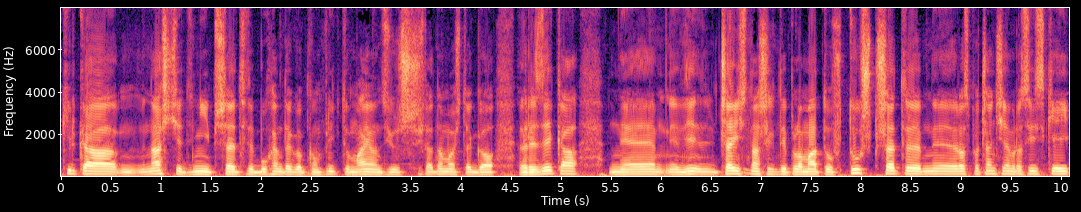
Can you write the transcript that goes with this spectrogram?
kilkanaście dni przed wybuchem tego konfliktu, mając już świadomość tego ryzyka. Część naszych dyplomatów tuż przed rozpoczęciem rosyjskiej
